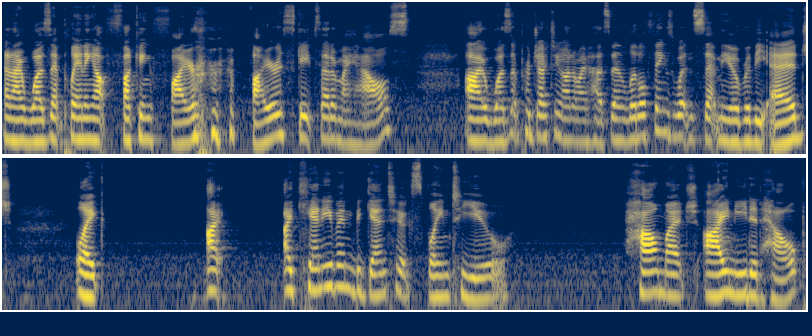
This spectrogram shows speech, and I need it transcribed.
and I wasn't planning out fucking fire fire escapes out of my house. I wasn't projecting onto my husband. Little things wouldn't set me over the edge. Like I I can't even begin to explain to you how much I needed help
